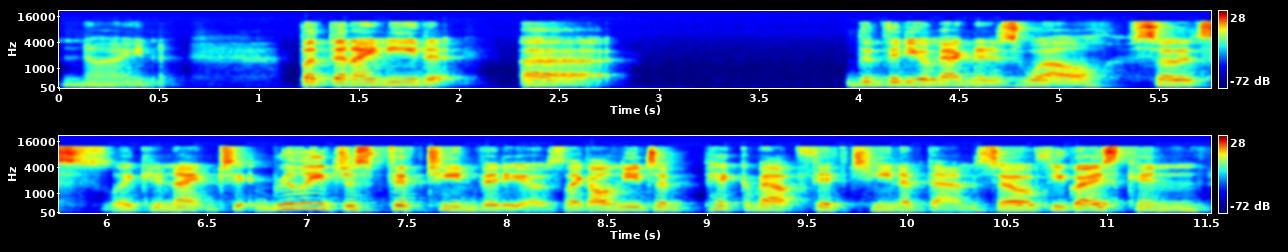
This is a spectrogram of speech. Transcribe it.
nine. But then I need, uh, the video magnet as well. So it's like a night, really just 15 videos. Like I'll need to pick about 15 of them. So if you guys can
